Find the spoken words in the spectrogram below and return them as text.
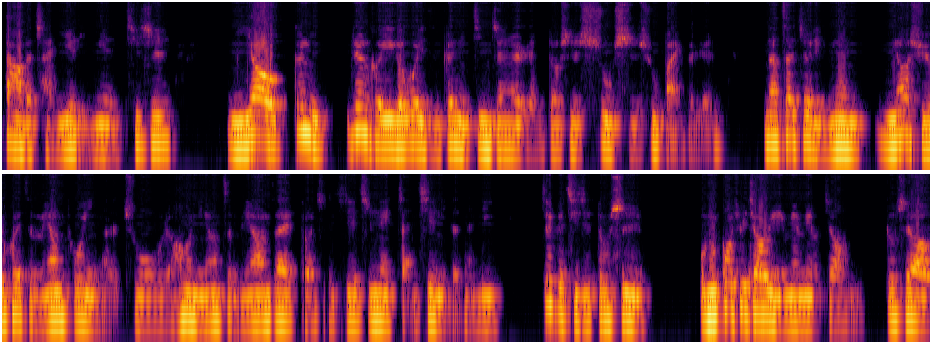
大的产业里面，其实你要跟你任何一个位置跟你竞争的人都是数十数百个人，那在这里面你要学会怎么样脱颖而出，然后你要怎么样在短时间之内展现你的能力，这个其实都是我们过去教育里面没有教你。都是要，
